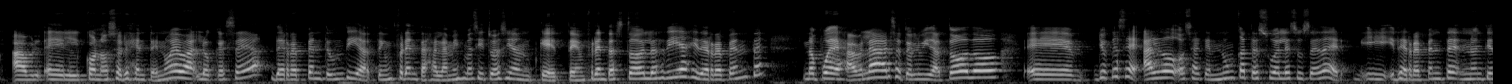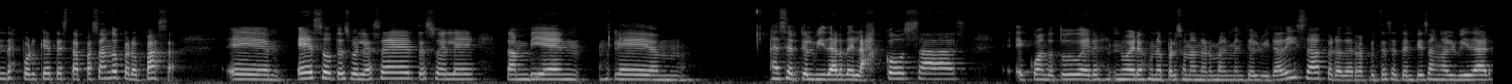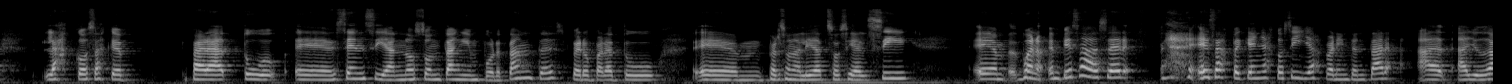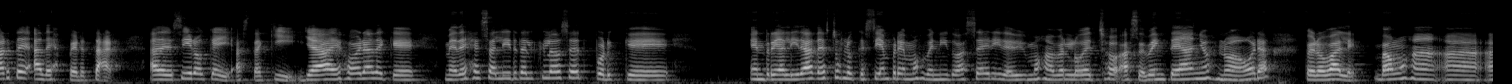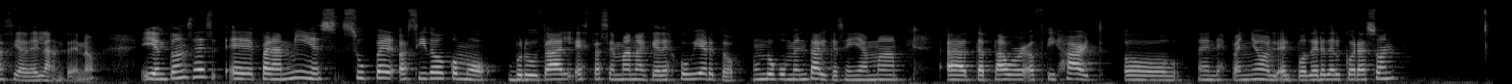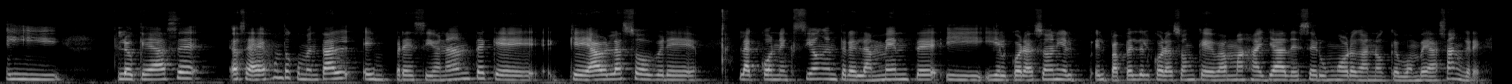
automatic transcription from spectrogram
el, conocer gente nueva, lo que sea, de repente un día te enfrentas a la misma situación que te enfrentas todos los días y de repente no puedes hablar, se te olvida todo, eh, yo qué sé, algo, o sea, que nunca te suele suceder y, de repente no entiendes por qué te está pasando, pero pasa. Eh, eso te suele hacer, te suele también em, hacerte olvidar de las cosas, eh, cuando tú eres, no eres una persona normalmente olvidadiza, pero de repente se te empiezan a olvidar las cosas que para tu esencia no son tan importantes, pero para tu Em, personalidad social sí. Em, bueno, empieza a hacer esas pequeñas cosillas para intentar ayudarte a despertar, a decir, ok, hasta aquí, ya es hora de que me dejes salir del closet porque en realidad esto es lo que siempre hemos venido a hacer y debimos haberlo hecho hace 20 años, no ahora, pero vale, vamos hacia adelante, ¿no? Y entonces, eh, para mí es súper, ha sido como brutal esta semana que he descubierto un documental que se llama uh, The Power of the Heart o en español El Poder del Corazón. Y lo que hace, o sea, es un documental impresionante que, que habla sobre la conexión entre la mente y, el corazón y el, el, papel del corazón que va más allá de ser un órgano que bombea sangre.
